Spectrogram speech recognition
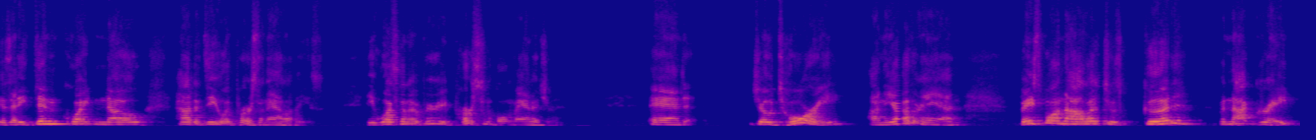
is that he didn't quite know how to deal with personalities. He wasn't a very personable manager. And Joe Torre, on the other hand, baseball knowledge was good, but not great.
